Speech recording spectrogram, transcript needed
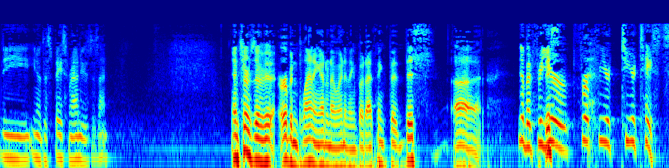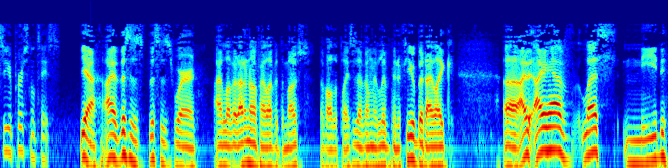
the you know the space around you is designed? In terms of uh, urban planning, I don't know anything, but I think that this, uh, No, but for This- your for, for your to your tastes, to your personal tastes. yeah, I this is this is where I love it. I don't know if I love it the most of all the places. I've only lived in a few, but I like. Uh, I I have less need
